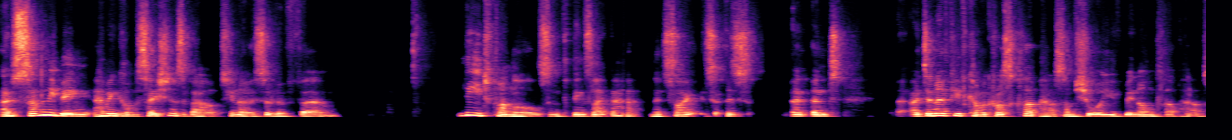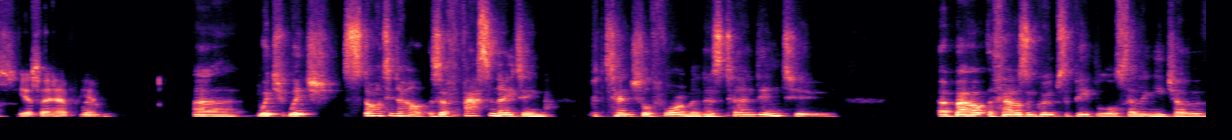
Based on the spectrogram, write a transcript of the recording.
I was suddenly being having conversations about you know sort of um, lead funnels and things like that. And it's like it's, it's and, and, I don't know if you've come across Clubhouse. I'm sure you've been on Clubhouse. Yes, I have. Yeah. Um, uh, which which started out as a fascinating potential forum and has turned into about a thousand groups of people all selling each other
